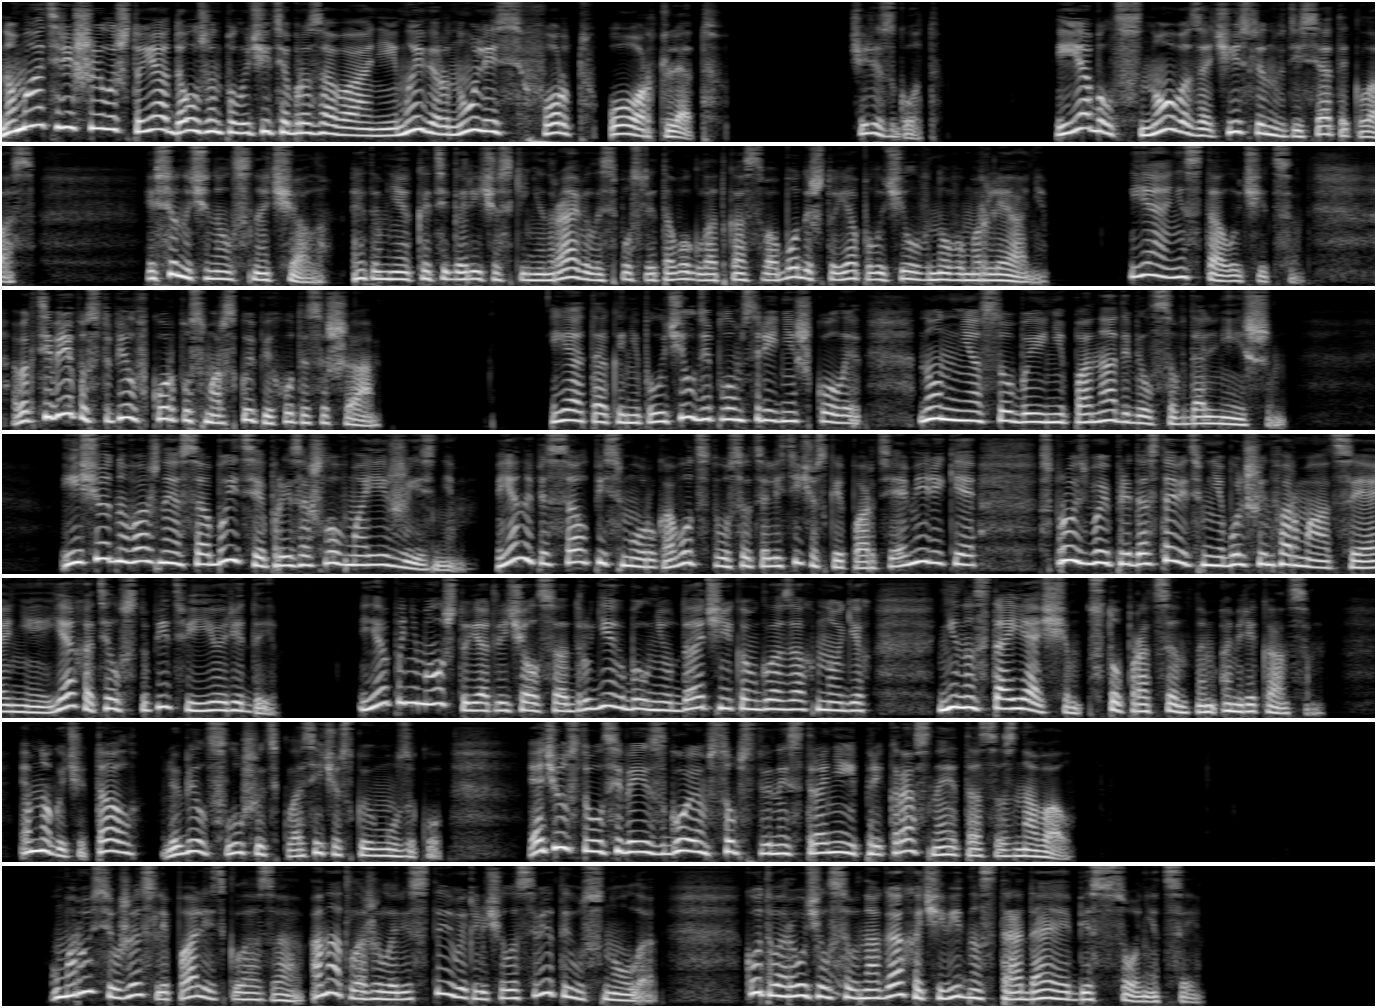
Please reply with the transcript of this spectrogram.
Но мать решила, что я должен получить образование, и мы вернулись в Форт Уортлет через год. И я был снова зачислен в десятый класс. И все начиналось сначала. Это мне категорически не нравилось после того глотка свободы, что я получил в Новом Орлеане. Я не стал учиться. В октябре поступил в корпус морской пехоты США. Я так и не получил диплом средней школы, но он мне особо и не понадобился в дальнейшем. еще одно важное событие произошло в моей жизни. Я написал письмо руководству Социалистической партии Америки с просьбой предоставить мне больше информации о ней. Я хотел вступить в ее ряды. Я понимал, что я отличался от других, был неудачником в глазах многих, не настоящим стопроцентным американцем. Я много читал, любил слушать классическую музыку. Я чувствовал себя изгоем в собственной стране и прекрасно это осознавал. У Маруси уже слепались глаза. Она отложила листы, выключила свет и уснула. Кот ворочался в ногах, очевидно, страдая бессонницей.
